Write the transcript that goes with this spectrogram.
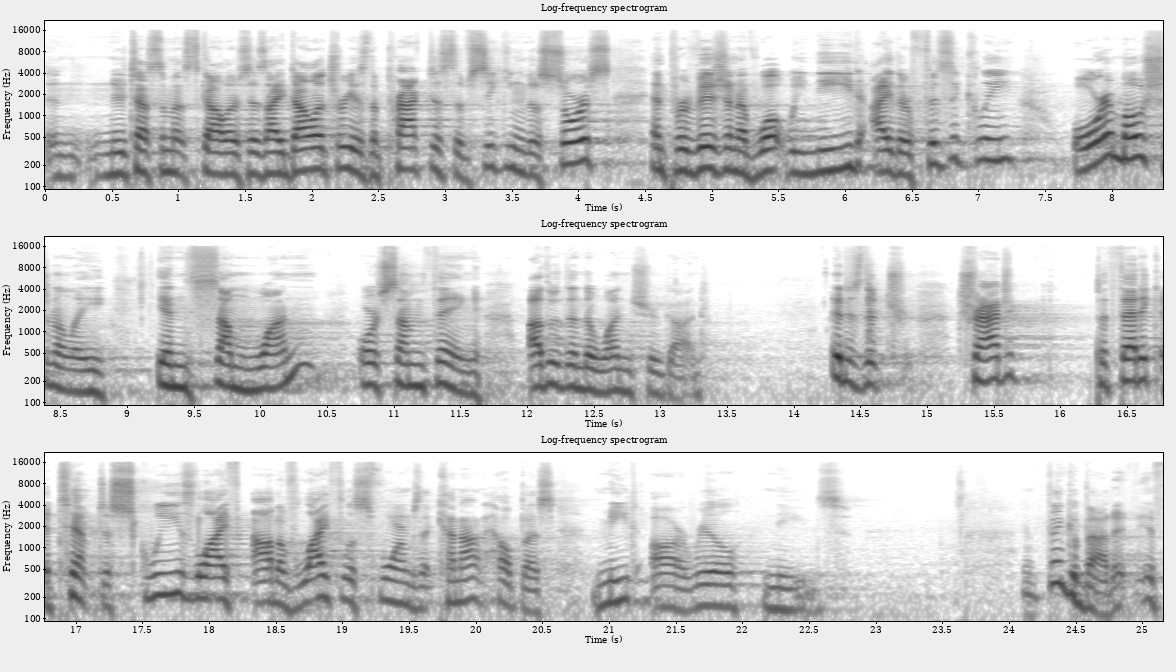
a New Testament scholar, says idolatry is the practice of seeking the source and provision of what we need, either physically or emotionally, in someone or something other than the one true God. It is the tr- tragic, pathetic attempt to squeeze life out of lifeless forms that cannot help us meet our real needs. Think about it. If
